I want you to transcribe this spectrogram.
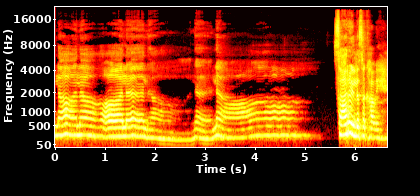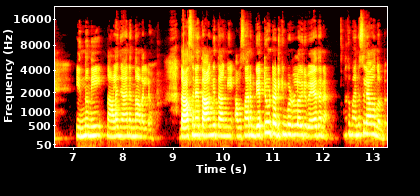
ലാലാ ലാലാ സാരമില്ല സഖാവേ. ഇന്ന് നീ നാളെ ഞാൻ എന്നാണല്ലോ? ദാസനെ താങ്ങി താങ്ങി അവസാനം ഗെറ്റ് ഔട്ട് അടിക്കുമ്പോഴുള്ള ഒരു വേദന. അത് മനസ്സിലാകുന്നുണ്ട്.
